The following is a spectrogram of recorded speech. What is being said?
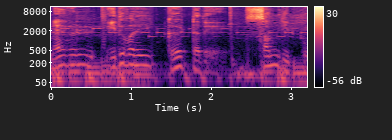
நேர்கள் இதுவரை கேட்டது சந்திப்பு.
